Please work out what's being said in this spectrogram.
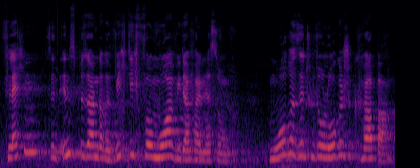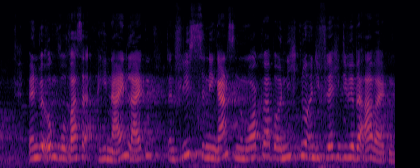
Flächen sind insbesondere wichtig vor Moorwiedervernässung. Moore sind hydrologische Körper. Wenn wir irgendwo Wasser hineinleiten, dann fließt es in den ganzen Moorkörper und nicht nur in die Fläche, die wir bearbeiten.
